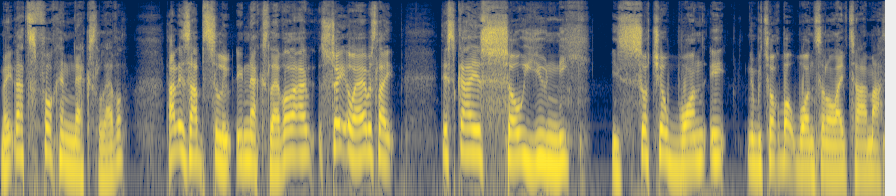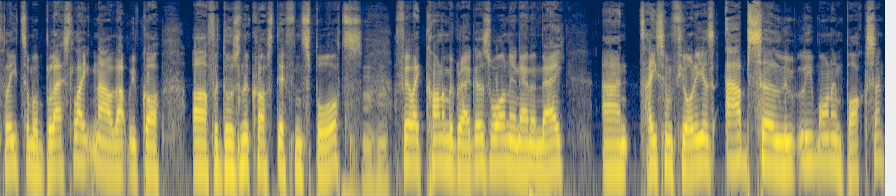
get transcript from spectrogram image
mate, that's fucking next level. That is absolutely next level. I, straight away, I was like, this guy is so unique. He's such a one. He, we talk about once in a lifetime athletes, and we're blessed like now that we've got half a dozen across different sports. Mm-hmm. I feel like Conor McGregor's one in MMA, and Tyson Fury is absolutely one in boxing.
